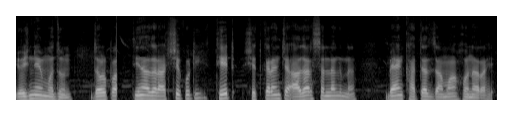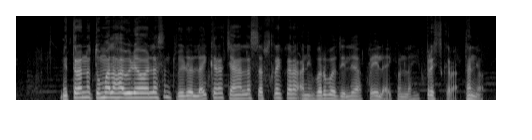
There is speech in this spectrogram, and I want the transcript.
योजनेमधून जवळपास तीन हजार आठशे कोटी थेट शेतकऱ्यांच्या आधार संलग्न बँक खात्यात जमा होणार आहे. मित्रांनो तुम्हाला हा व्हिडिओ आवडला असेल व्हिडिओ लाईक करा चॅनलला सबस्क्राईब करा आणि बरोबर दिलेल्या बेल आयकॉनलाही प्रेस करा. धन्यवाद.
